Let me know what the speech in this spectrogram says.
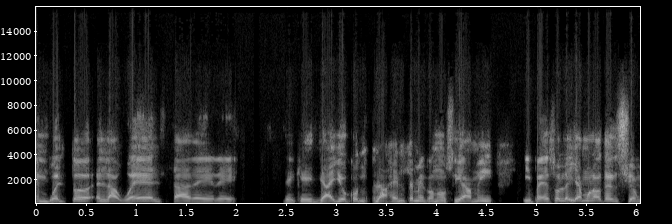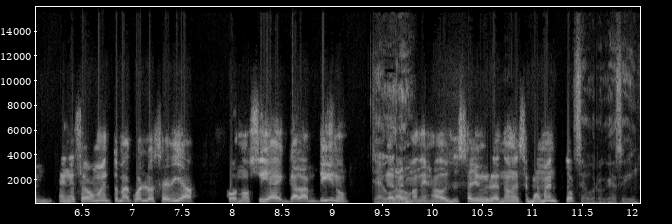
envuelto en la vuelta de, de, de que ya yo con- la gente me conocía a mí y pues eso le llamó la atención en ese momento me acuerdo ese día conocí a Edgar Andino que era el Seguro. manejador de Sayon Glendon en ese momento Seguro que sí.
